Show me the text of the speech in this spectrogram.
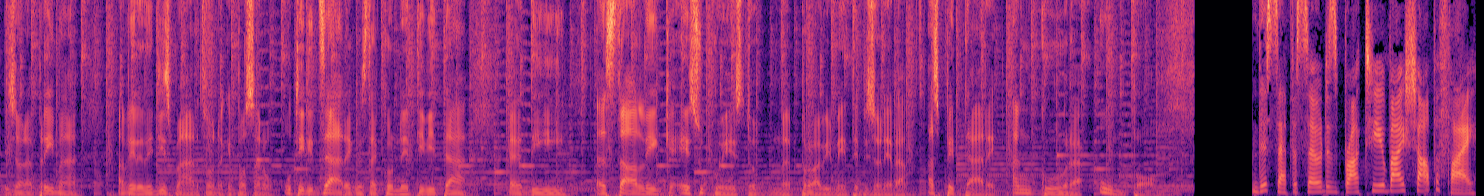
bisogna prima avere degli smartphone che possano utilizzare questa connettività eh, di eh, Starlink e su questo mh, mm, probabilmente bisognerà aspettare ancora un po'. This episode is brought to you by Shopify.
